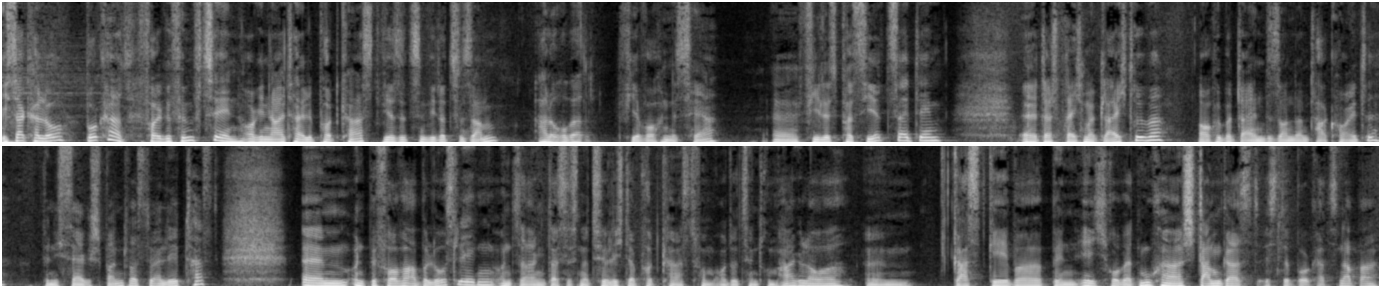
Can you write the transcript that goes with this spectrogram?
Ich sag Hallo, Burkhard, Folge 15, Originalteile Podcast. Wir sitzen wieder zusammen. Hallo Robert. Vier Wochen ist her. Äh, vieles passiert seitdem. Äh, da sprechen wir gleich drüber. Auch über deinen besonderen Tag heute. Bin ich sehr gespannt, was du erlebt hast. Ähm, und bevor wir aber loslegen und sagen, das ist natürlich der Podcast vom Autozentrum Hagelauer. Ähm, Gastgeber bin ich, Robert Mucha. Stammgast ist der Burkhard Snapper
